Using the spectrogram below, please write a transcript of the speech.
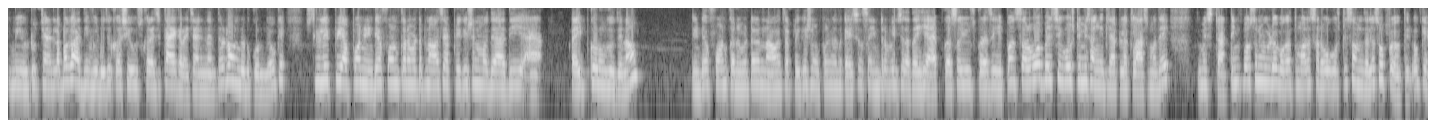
तुम्ही युट्यूब चॅनलला बघा आधी व्हिडिओचे कसे यूज करायचे काय करायचे आणि नंतर डाउनलोड करून घ्या. ओके श्रीलिपी आपण इंडिया फॉन्ट कन्व्हर्टर नावाच्या ॲप्लिकेशनमध्ये आधी टाईप करून घेऊ ते नाव. इंडिया फॉन्ट कन्व्हर्टर नावाचं ॲप्लिकेशन ओपन करायचं काही असं इंटरव्ह्यूचं आता हे ॲप कसं यूज करायचं हे पण सर्व बेसिक गोष्टी मी सांगितल्या आपल्या क्लासमध्ये तुम्ही स्टार्टिंगपासून व्हिडिओ बघा तुम्हाला सर्व गोष्टी समजायला सोप्या होतील. ओके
